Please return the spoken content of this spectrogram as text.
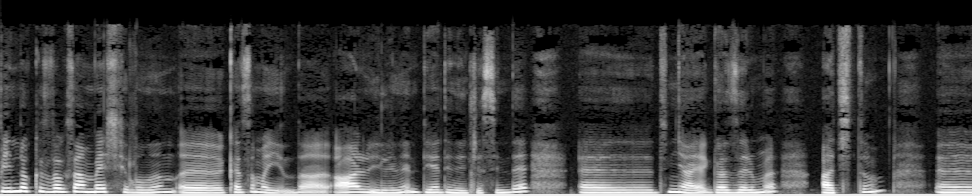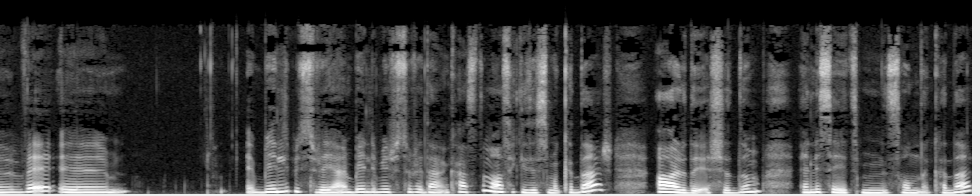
1995 yılının e, Kasım ayında Ağrı ilinin Diyadin ilçesinde e, dünyaya gözlerimi açtım. E, ve belli bir süre yani belli bir süreden kastım 18 yaşıma kadar Ağrı'da yaşadım. Lise eğitimimin sonuna kadar.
